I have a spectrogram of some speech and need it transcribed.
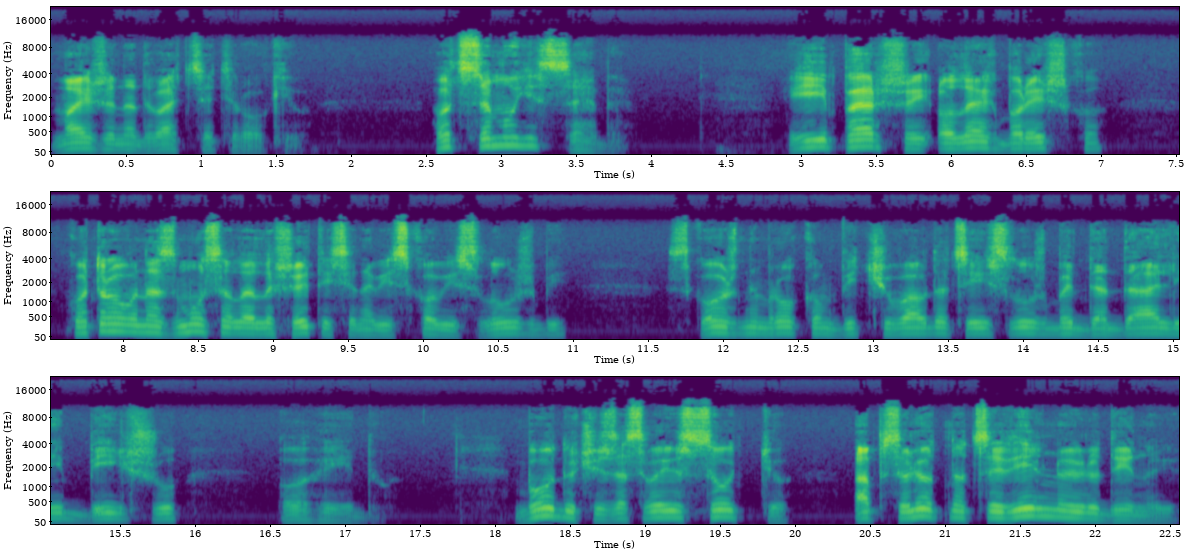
майже на 20 років. От самої себе. Її перший Олег Боришко, котрого вона змусила лишитися на військовій службі, з кожним роком відчував до цієї служби дедалі більшу огиду. Будучи за своєю суттю абсолютно цивільною людиною,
